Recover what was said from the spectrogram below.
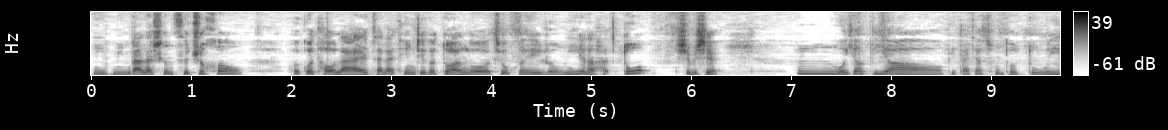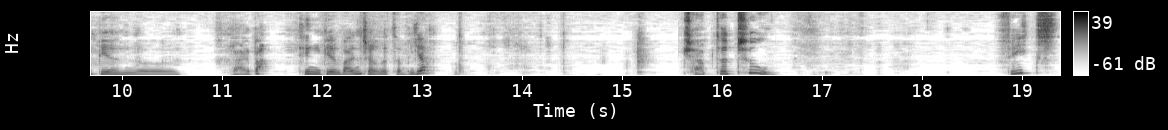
你明白了生词之后，回过头来再来听这个段落就会容易了很多，是不是？嗯，我要不要给大家从头读一遍呢？来吧，听一遍完整的怎么样？Chapter Two. Fix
